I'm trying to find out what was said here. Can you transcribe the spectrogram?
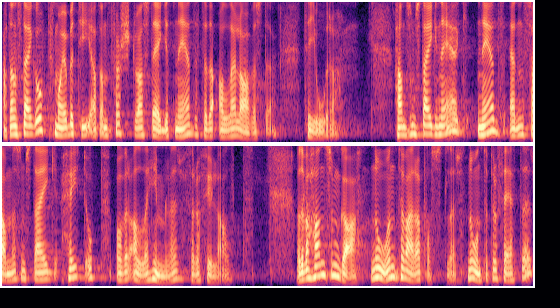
At han steg opp, må jo bety at han først var steget ned til det aller laveste, til jorda. Han som steig ned, er den samme som steig høyt opp over alle himler for å fylle alt. Og Det var han som ga noen til å være apostler, noen til profeter,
